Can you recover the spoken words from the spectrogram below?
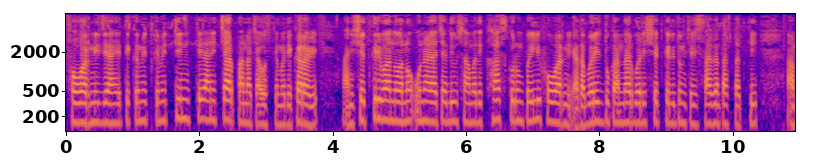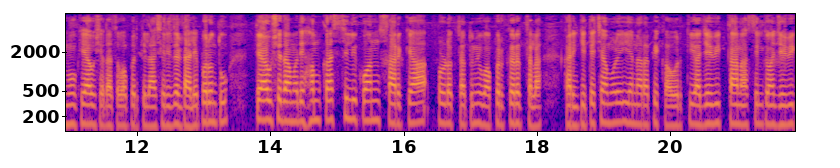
फवारणी जी आहे ती कमीत कमी तीन ते आणि चार पानाच्या अवस्थेमध्ये करावी. आणि शेतकरी बांधवांनो उन्हाळ्याच्या दिवसामध्ये खास करून पहिली फवारणी आता बरेच दुकानदार बरेच शेतकरी तुमच्याशी सांगत असतात की अमुक या औषधाचा वापर केला असे रिझल्ट आले. परंतु त्या औषधामध्ये हमखास सिलिकॉन सारख्या प्रोडक्टचा तुम्ही वापर करत चला. कारण की त्याच्यामुळे येणारा पिकावरती अजैविक ताण असेल किंवा जैविक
